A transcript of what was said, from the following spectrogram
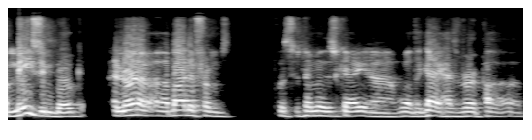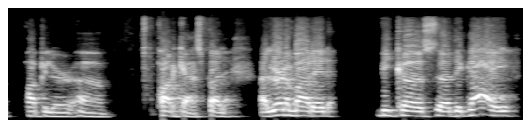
amazing book. I learned about it from what's the name of this guy? Uh, well, the guy has a very po- uh, popular uh, podcast, but I learned about it because uh, the guy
